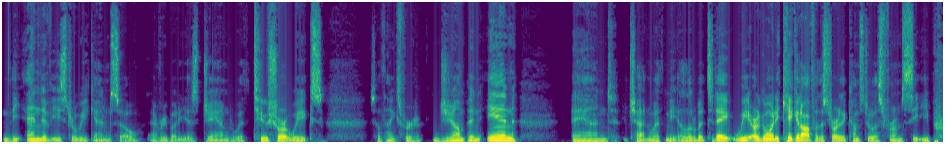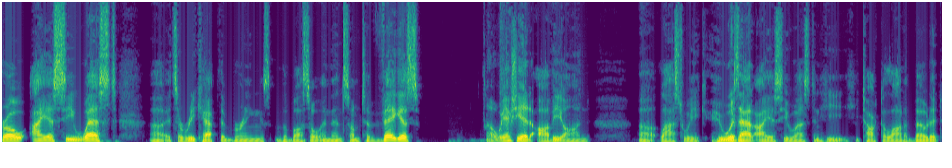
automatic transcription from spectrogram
the end of Easter weekend, so everybody is jammed with two short weeks. So thanks for jumping in and chatting with me a little bit today. We are going to kick it off with a story that comes to us from CE Pro ISC West. Uh, it's a recap that brings the bustle and then some to Vegas. Uh, we actually had Avi on uh, last week who was at ISC West and he he talked a lot about it.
